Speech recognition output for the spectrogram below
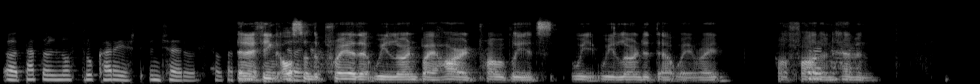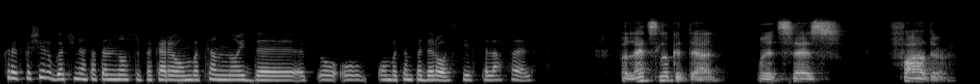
uh, Tatăl nostru care ești în ceruri. Sau Tatăl And I think also in the prayer that we learned by heart, probably it's we we learned it that way, right? Our Father in heaven. Cred că și rugăciunea Tatăl nostru pe care o învățăm noi de o, o, o învățăm pe de rost este la fel. But let's look at that when it says Father,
